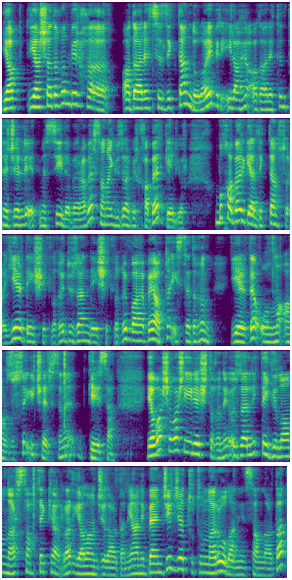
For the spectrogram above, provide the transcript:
yap, yaşadığın bir ha, adaletsizlikten dolayı bir ilahi adaletin tecelli etmesiyle beraber sana güzel bir haber geliyor. Bu haber geldikten sonra yer değişikliği, düzen değişikliği veyahut da istediğin yerde olma arzusu içerisine girsen. Yavaş yavaş iyileştiğini özellikle yılanlar, sahtekarlar, yalancılardan yani bencilce tutumları olan insanlardan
